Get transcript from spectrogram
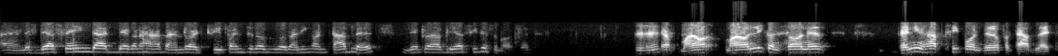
and if they are saying that they're going to have Android 3.0 running on tablets, they probably are serious about it. Mhm. Yep. My my only concern is when you have 3.0 for tablets,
